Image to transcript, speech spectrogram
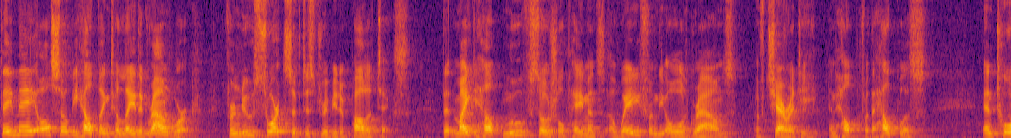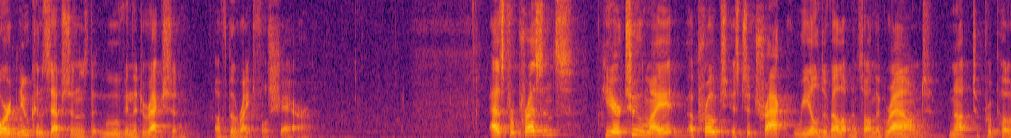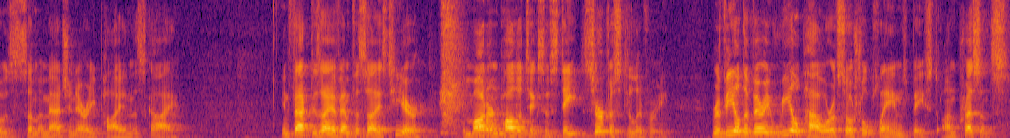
they may also be helping to lay the groundwork for new sorts of distributive politics that might help move social payments away from the old grounds of charity and help for the helpless and toward new conceptions that move in the direction of the rightful share. As for presence, here too, my approach is to track real developments on the ground, not to propose some imaginary pie in the sky. In fact, as I have emphasized here, the modern politics of state service delivery reveal the very real power of social claims based on presence.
